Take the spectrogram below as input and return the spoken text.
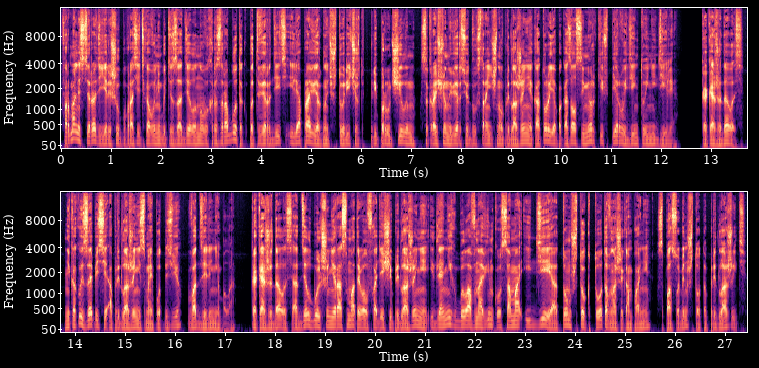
Формальности ради я решил попросить кого-нибудь из отдела новых разработок подтвердить или опровергнуть, что Ричард припоручил им сокращенную версию двухстраничного предложения, которое я показал семерке в первый день той недели. Как ожидалось, никакой записи о предложении с моей подписью в отделе не было. Как ожидалось, отдел больше не рассматривал входящие предложения, и для них была в новинку сама идея о том, что кто-то в нашей компании способен что-то предложить.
